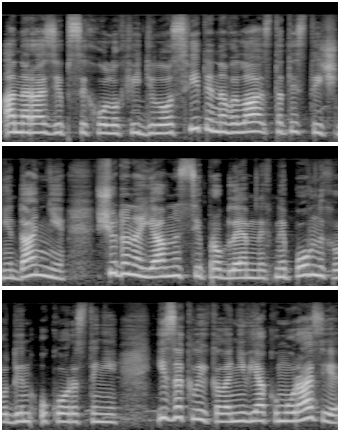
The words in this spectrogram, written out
А наразі психолог відділу освіти навела статистичні дані щодо наявності проблемних неповних родин у Коростені і закликала ні в якому разі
